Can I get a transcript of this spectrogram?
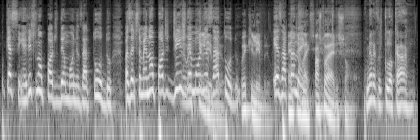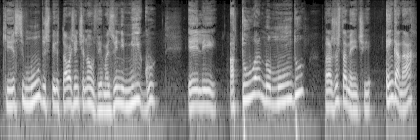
porque assim, a gente não pode demonizar tudo, mas a gente também não pode desdemonizar é o tudo. O equilíbrio. Exatamente. Pastor Ellison. Primeira coisa que colocar que esse mundo espiritual a gente não vê, mas o inimigo, ele atua no mundo para justamente enganar,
